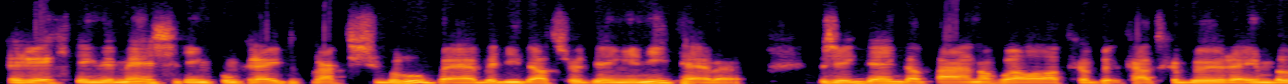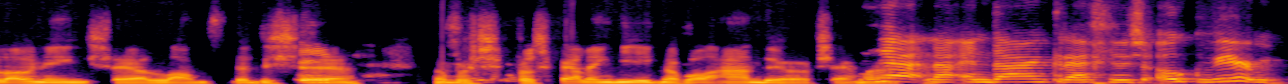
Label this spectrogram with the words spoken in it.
richting de mensen die een concrete praktische beroepen hebben, die dat soort dingen niet hebben. Dus ik denk dat daar nog wel wat gaat gebeuren in beloningsland. Dat is uh, een voorspelling die ik nog wel aandurf, zeg maar. Ja, nou en daarin krijg je dus ook weer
